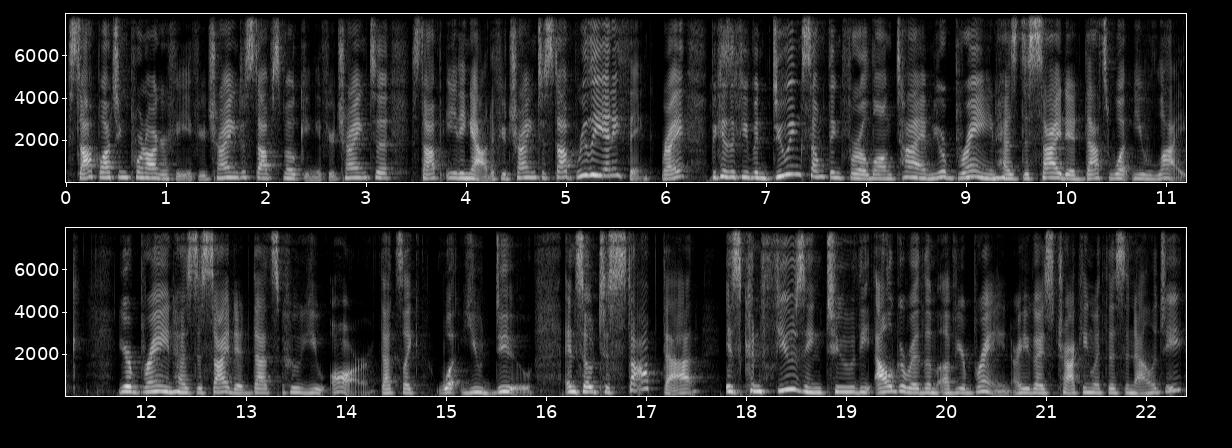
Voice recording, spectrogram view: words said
stop watching pornography, if you're trying to stop smoking, if you're trying to stop eating out, if you're trying to stop really anything, right? Because if you've been doing something for a long time, your brain has decided that's what you like. Your brain has decided that's who you are. That's like what you do. And so to stop that is confusing to the algorithm of your brain. Are you guys tracking with this analogy?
